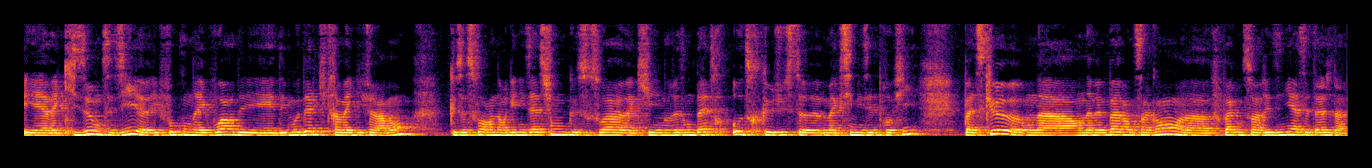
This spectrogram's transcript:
Et avec Ise, on s'est dit, il faut qu'on aille voir des, modèles qui travaillent différemment, que ce soit en organisation, que ce soit qu'il y ait une raison d'être autre que juste maximiser le profit, parce que on a même pas 25 ans, faut pas qu'on soit résigné à cet âge-là.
